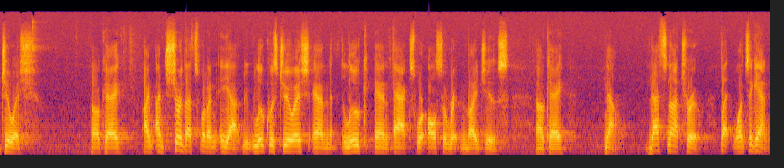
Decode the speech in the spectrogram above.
Jewish. Okay? I'm, I'm, sure that's what I'm, yeah, Luke was Jewish, and Luke and Acts were also written by Jews. Okay? Now, that's not true. But once again,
